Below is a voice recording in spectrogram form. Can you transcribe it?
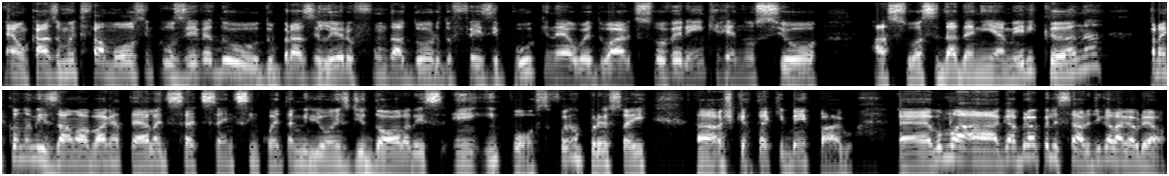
É um caso muito famoso, inclusive, é do, do brasileiro fundador do Facebook, né, o Eduardo Soverin, que renunciou à sua cidadania americana para economizar uma bagatela de 750 milhões de dólares em imposto. Foi um preço aí, uh, acho que até que bem pago. É, vamos lá, uh, Gabriel Pelissaro, diga lá, Gabriel.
